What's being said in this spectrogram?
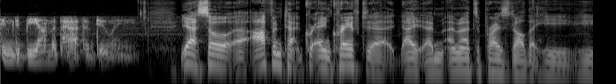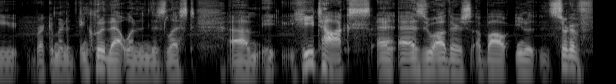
seem to be on the path of doing. Yeah, so uh, oftentimes, and Kreeft, uh, I, I'm, I'm not surprised at all that he he recommended included that one in his list. Um, he, he talks, as do others, about you know sort of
